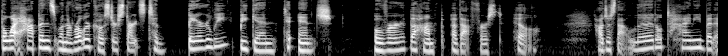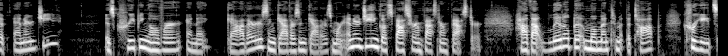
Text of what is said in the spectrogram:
but what happens when the roller coaster starts to barely begin to inch over the hump of that first hill. How just that little tiny bit of energy is creeping over and it gathers and gathers and gathers more energy and goes faster and faster and faster. How that little bit of momentum at the top creates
